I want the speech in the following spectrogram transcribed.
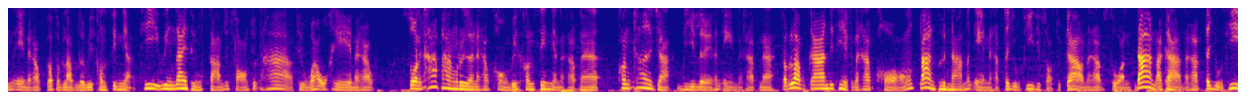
นั่นเองนะครับก็สำหรับเรือวิสคอนซินเนี่ยที่วิ่งได้ถึง 32.5 ถือว่าโอเคนะครับส่วนค่าพังเรือนะครับของวิสคอนซินเนี่ยนะครับนะฮะ ค่อนข้างที่จะดีเลยนั่นเองนะครับนะสำหรับการดีเทคนะครับของด้านพื้นน้ำนั่นเองนะครับจะอยู่ที่ 12.9 นะครับ ส่วนด้านอากาศนะครับจะอยู่ที่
